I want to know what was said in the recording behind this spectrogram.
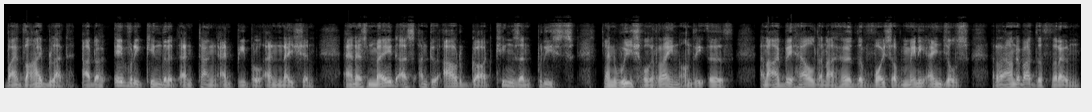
by thy blood out of every kindred and tongue and people and nation, and hast made us unto our God kings and priests, and we shall reign on the earth. And I beheld and I heard the voice of many angels round about the throne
